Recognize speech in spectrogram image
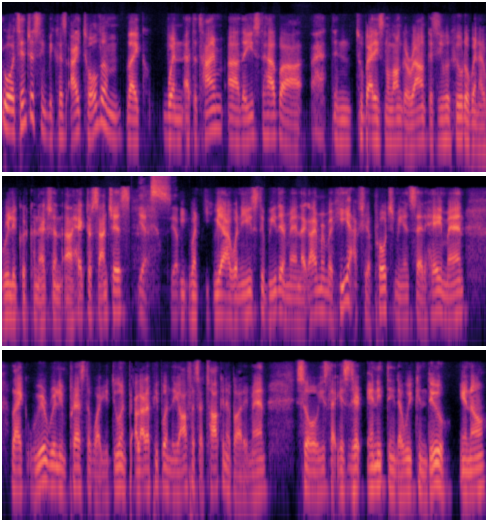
Well, it's interesting because I told them like when at the time uh, they used to have uh, and too bad he's no longer around because he, would- he would have been a really good connection. Uh, Hector Sanchez. Yes. Yep. He- when yeah when he used to be there man like i remember he actually approached me and said hey man like we're really impressed with what you're doing a lot of people in the office are talking about it man so he's like is there anything that we can do? You know?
